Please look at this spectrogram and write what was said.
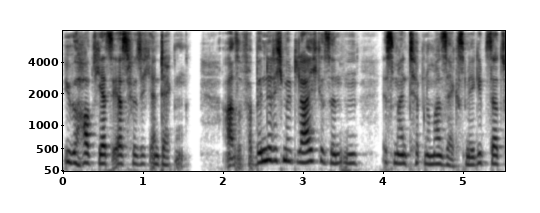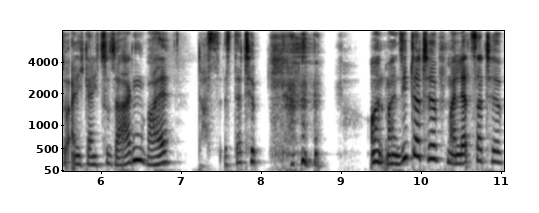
überhaupt jetzt erst für sich entdecken. Also verbinde dich mit Gleichgesinnten ist mein Tipp Nummer 6. Mir gibt's dazu eigentlich gar nicht zu sagen, weil das ist der Tipp. und mein siebter Tipp, mein letzter Tipp,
